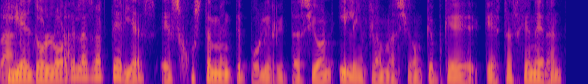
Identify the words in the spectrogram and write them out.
Claro, y el dolor claro. de las bacterias es justamente por la irritación y la inflamación que, que, que estas generan.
